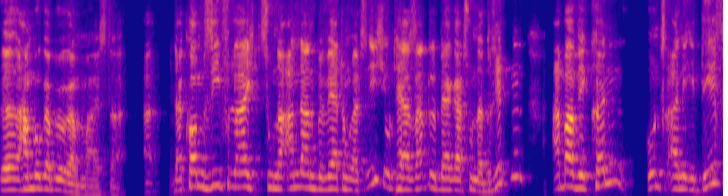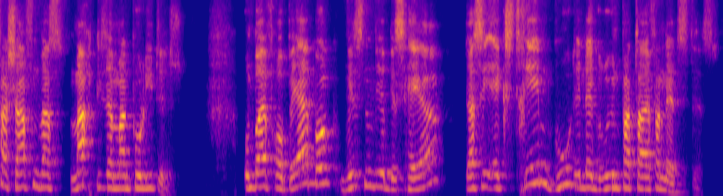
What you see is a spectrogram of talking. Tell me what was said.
äh, Hamburger Bürgermeister. Da kommen Sie vielleicht zu einer anderen Bewertung als ich und Herr Sattelberger zu einer dritten, aber wir können uns eine Idee verschaffen, was macht dieser Mann politisch. Und bei Frau Baerbock wissen wir bisher, dass sie extrem gut in der Grünen Partei vernetzt ist.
